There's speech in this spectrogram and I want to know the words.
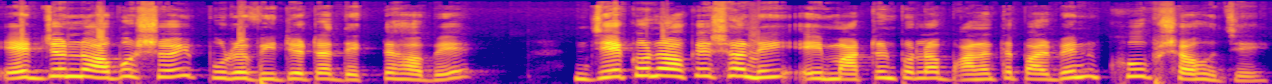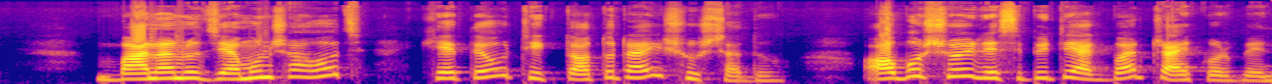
এর জন্য অবশ্যই পুরো ভিডিওটা দেখতে হবে। যে কোনো অকেশনেই এই মাটন পোলাও বানাতে পারবেন খুব সহজে। বানানো যেমন সহজ, খেতেও ঠিক ততটাই সুস্বাদু। অবশ্যই রেসিপিটি একবার ট্রাই করবেন।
